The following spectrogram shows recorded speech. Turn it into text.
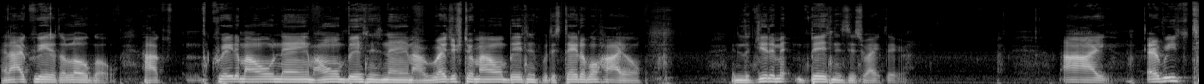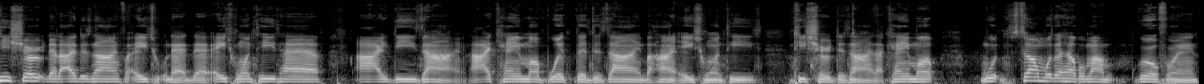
and I created the logo. I created my own name, my own business name. I registered my own business with the state of Ohio. Legitimate businesses right there. I every T-shirt that I design for H that that H1Ts have, I design. I came up with the design behind H1Ts T-shirt designs. I came up with some with the help of my girlfriend,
